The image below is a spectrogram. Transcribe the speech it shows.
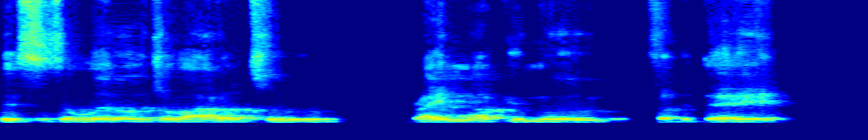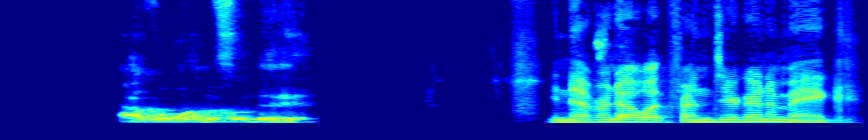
this is a little gelato to brighten up your mood for the day. Have a wonderful day. You never know what friends you're going to make.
